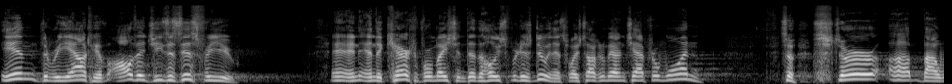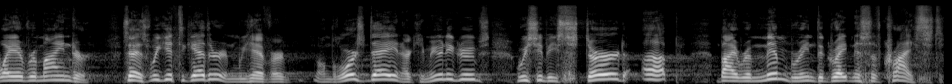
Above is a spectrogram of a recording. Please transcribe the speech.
in the reality of all that Jesus is for you and, and the character formation that the Holy Spirit is doing. That's what he's talking about in chapter 1. So stir up by way of reminder. So as we get together and we have our on the Lord's Day, in our community groups, we should be stirred up by remembering the greatness of Christ.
